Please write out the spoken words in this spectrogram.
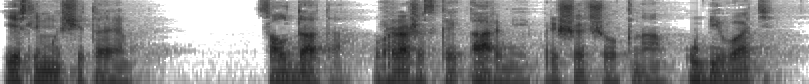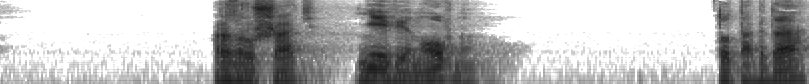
если мы считаем солдата вражеской армии, пришедшего к нам убивать, разрушать невиновным, то тогда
